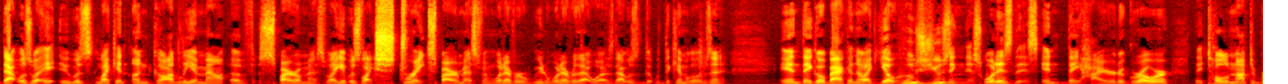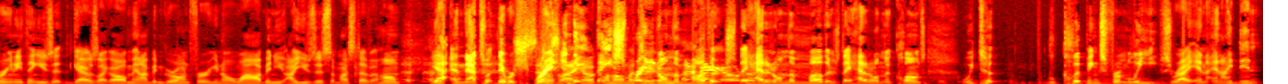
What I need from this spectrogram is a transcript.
that was what it, it was like an ungodly amount of spiromesifen. Like it was like straight spiromesifen, whatever you know, whatever that was. That was the, the chemical that was in it. And they go back and they're like, "Yo, who's using this? What is this?" And they hired a grower. They told him not to bring anything. Use it. The guy was like, "Oh man, I've been growing for you know a while. I've been I use this at my stuff at home." yeah, and that's what they were spraying. like and they, they sprayed it on the mothers. They had it on the mothers. They had it on the clones. We took clippings from leaves, right? And and I didn't.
